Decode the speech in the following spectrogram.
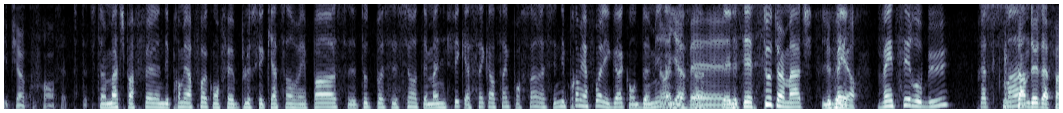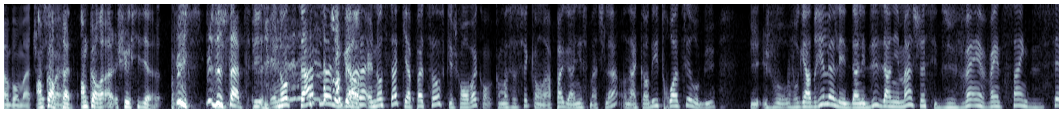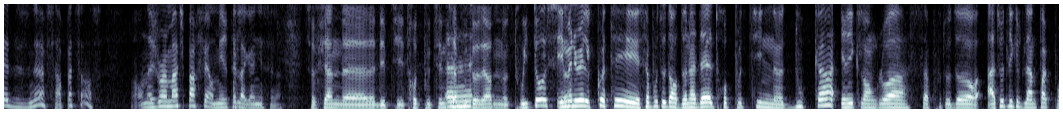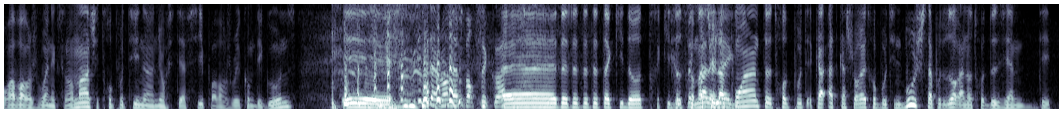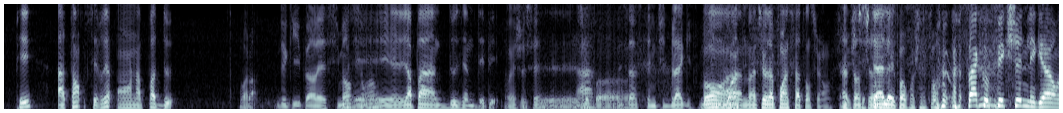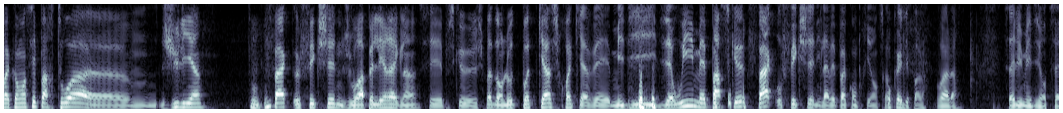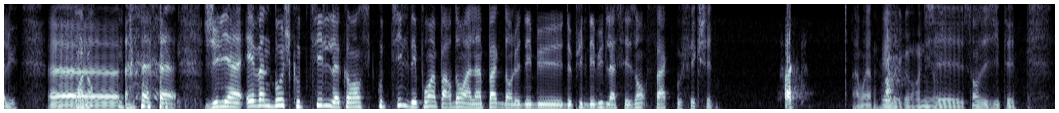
et puis un coup franc en fait. C'était- C'était un match parfait. L'une des premières fois qu'on fait plus que 420 passes. Le taux de possession était magnifique à 55%. là. C'est une des premières fois, les gars, qu'on domine l'adversaire. avait- C'était c'est- tout un match. Le 20 meilleur. 20 tirs au but, pratiquement. Sanders a fait un bon match. Encore, Ouais. Fred. Encore, euh, je suis excité. Plus, plus de stats. Puis une autre stat, là, les gars, là, une autre stat qui a pas de sens, que je comprends pas comment ça se fait qu'on n'a pas gagné ce match-là. On a accordé 3 tirs au but. Je, vous, vous regarderez, là, les, dans les 10 derniers matchs, c'est du 20, 25, 17, 19. Ça n'a pas de sens. On a joué un match parfait. On méritait de la gagner, celle-là. Sofiane euh, des petits trous de poutine, Euh, Saputo d'or de nos tweetos. Emmanuel Côté, Saputo d'or, Donadel, Tropoutine, Douka, Eric Langlois, Saputo d'or à toute l'équipe de l'Impact pour avoir joué un excellent match et Tropoutine à New York City FC pour avoir joué comme des goons. Et C'est tellement n'importe quoi. Euh, ta- ta- ta- ta- ta- qui d'autre Qui d'autre? Respecte pas Mathieu les règles. Lapointe, Tropoutine, Ad Cachorel, Tropoutine, Bouche, Saputo d'or à notre deuxième DP. Attends, c'est vrai, on n'en a pas deux. Voilà. De qui il parlait Simon, Et il n'y a pas un deuxième DP. Ouais, je sais. C'est Ah, pas- c'est ça, c'était une petite blague. Une Bon, petite pointe. euh, Mathieu Lapointe, fais attention. Je- je Attention. t'ai jeté à l'œil pour la prochaine fois. Fact or fiction, les gars, on va commencer par toi, euh, Julien. Fact or fiction, je vous rappelle les règles, hein. C'est parce que je sais pas dans l'autre podcast, je crois qu'il y avait Mehdi, il disait oui, mais parce que fact or fiction, il avait pas compris encore. pourquoi il est pas là? Voilà. Salut Mehdi, on te salue. Euh, Julien, Evan Bush coûte-t-il comment coûte-t-il des points pardon à l'impact dans le début depuis le début de la saison, fact or fiction? Fact. Ah ouais. Eh, va. C'est sans hésiter.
